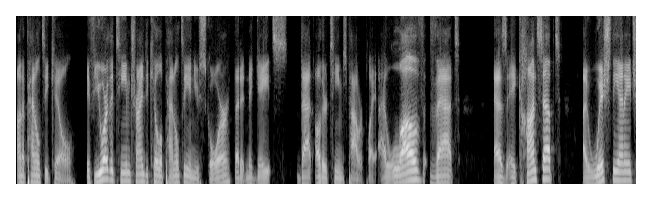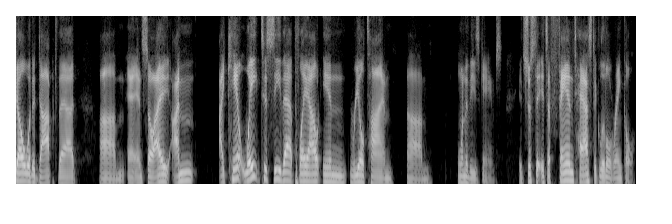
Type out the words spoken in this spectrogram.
on a penalty kill, if you are the team trying to kill a penalty and you score, that it negates that other team's power play. I love that as a concept. I wish the NHL would adopt that. Um, and, and so I I'm I can't wait to see that play out in real time. Um, one of these games. It's just a, it's a fantastic little wrinkle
